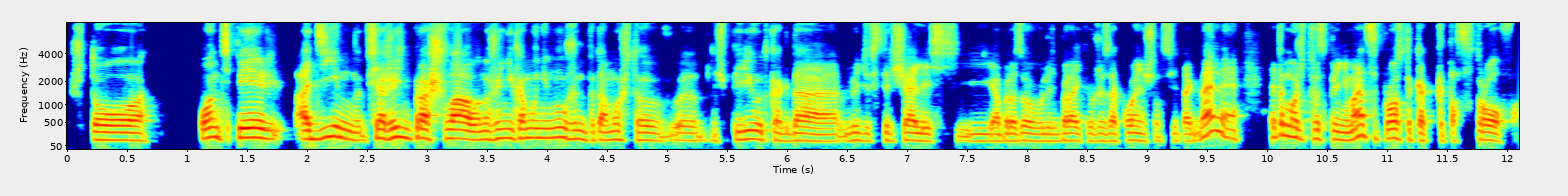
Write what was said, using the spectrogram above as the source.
что он теперь один, вся жизнь прошла, он уже никому не нужен, потому что э, значит, период, когда люди встречались и образовывались браки, уже закончился и так далее, это может восприниматься просто как катастрофа.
